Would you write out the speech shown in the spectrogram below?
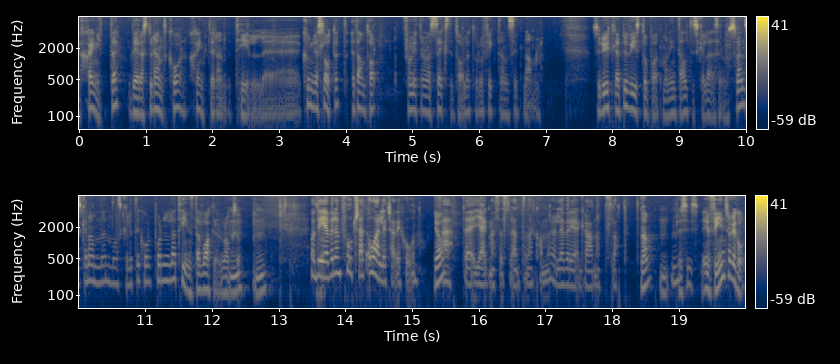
skänkte, deras studentkår skänkte den till eh, Kungliga slottet, ett antal, från 1960-talet och då fick den sitt namn. Så det är ytterligare ett bevis då på att man inte alltid ska lära sig de svenska namnen, man ska lite koll på den latinska bakgrunden också. Och det är väl en fortsatt årlig tradition Ja. att eh, jägmästarstudenterna kommer och levererar granar till slottet. Ja, precis. Det är en fin tradition.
